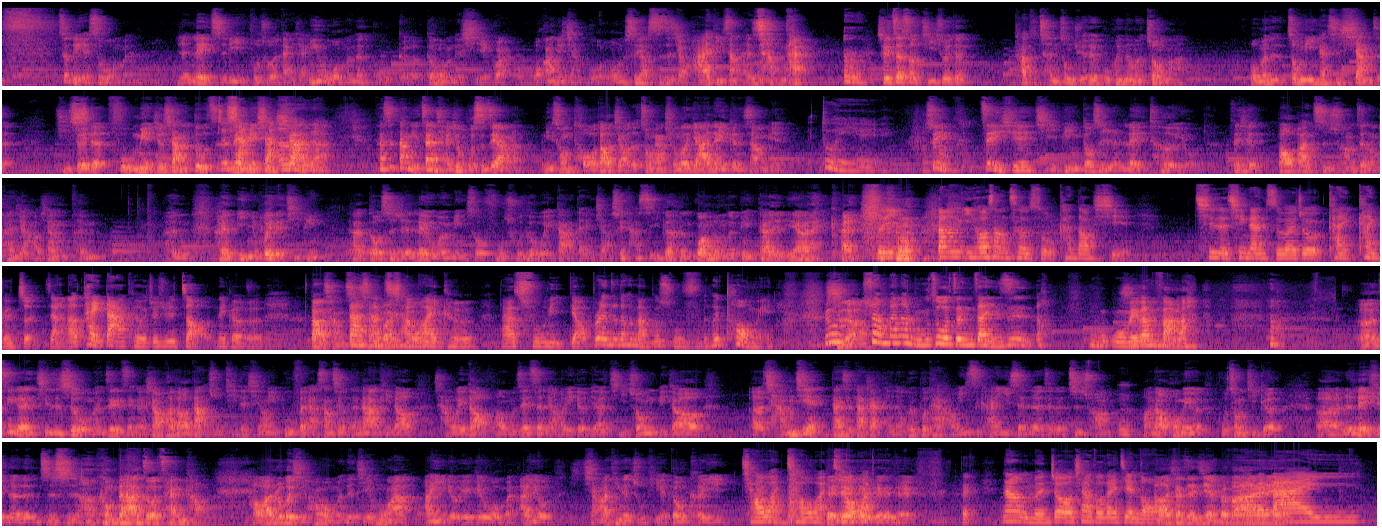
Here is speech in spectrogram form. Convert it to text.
这个也是我们人类直立付出的代价，因为我们的骨骼跟我们的血管，我刚才就讲过了，我们是要四只脚趴在地上才是常态。嗯，所以这时候脊椎的它的承重绝对不会那么重啊，我们的重力应该是向着脊椎的负面，就像肚子的那面向下的啊。但是当你站起来就不是这样了，你从头到脚的重量全部都压在那一根上面。对耶，所以这些疾病都是人类特有的，这些包括痔疮这种看起来好像很很很隐晦的疾病，它都是人类文明所付出的伟大代价，所以它是一个很光荣的病，大家一定要来看。所以当以后上厕所看到血，吃的清淡之外，就看看个诊这样，然后太大颗就去找那个。大肠大肠直肠外科把它处理掉，不然真的会蛮不舒服的，会痛哎。如果上班那如坐针毡也是，我我没办法啦。呃，这个其实是我们这个整个消化道大主题的其中一部分啊。上次有跟大家提到肠胃道啊，我们这次聊一个比较集中、比较呃常见，但是大家可能会不太好意思看医生的这个痔疮。嗯，好，那我后面有补充几个。呃，人类学的冷知识哈，供大家做参考。好啊，如果喜欢我们的节目啊，欢迎留言给我们啊，有想要听的主题也都可以敲碗敲碗敲碗，对对对对对。对，那我们就下周再见喽。好，下次再见，拜拜，拜拜。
